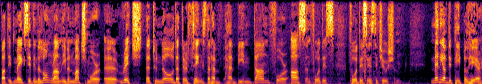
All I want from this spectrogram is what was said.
but it makes it in the long run even much more uh, rich that to know that there are things that have, have been done for us and for this, for this institution many of the people here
